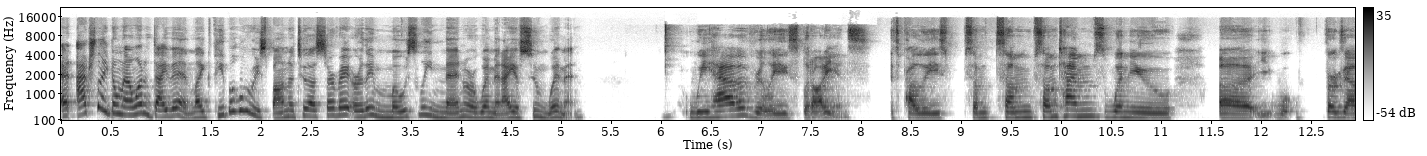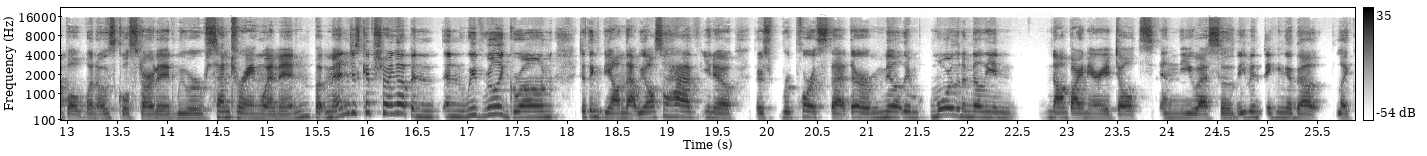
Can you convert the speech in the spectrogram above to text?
and actually, I don't, I want to dive in. Like people who responded to that survey, are they mostly men or women? I assume women. We have a really split audience it's probably some some sometimes when you uh for example when o school started we were centering women but men just kept showing up and and we've really grown to think beyond that we also have you know there's reports that there are mil- more than a million non-binary adults in the us so even thinking about like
